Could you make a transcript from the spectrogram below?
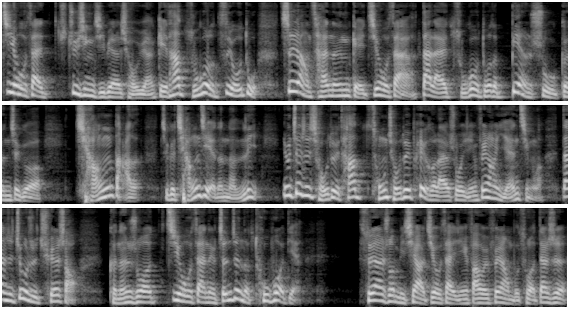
季后赛巨星级别的球员，给他足够的自由度，这样才能给季后赛啊带来足够多的变数跟这个强打的这个强解的能力。因为这支球队，他从球队配合来说已经非常严谨了，但是就是缺少可能说季后赛那个真正的突破点。虽然说米切尔季后赛已经发挥非常不错，但是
